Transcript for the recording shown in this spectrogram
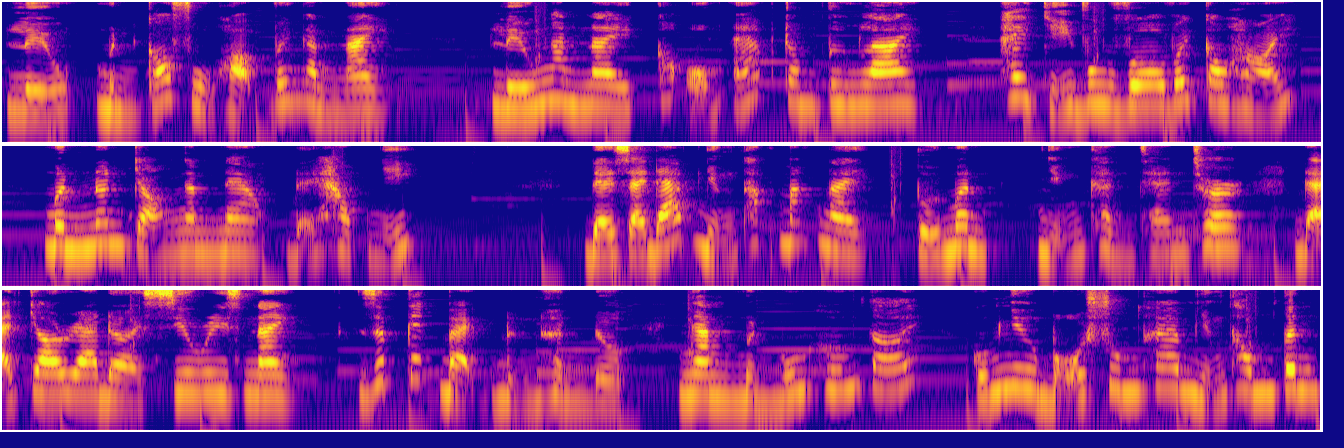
liệu mình có phù hợp với ngành này? Liệu ngành này có ổn áp trong tương lai? Hay chỉ vu vơ với câu hỏi mình nên chọn ngành nào để học nhỉ? Để giải đáp những thắc mắc này, tụi mình, những contenter, đã cho ra đời series này giúp các bạn định hình được ngành mình muốn hướng tới cũng như bổ sung thêm những thông tin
